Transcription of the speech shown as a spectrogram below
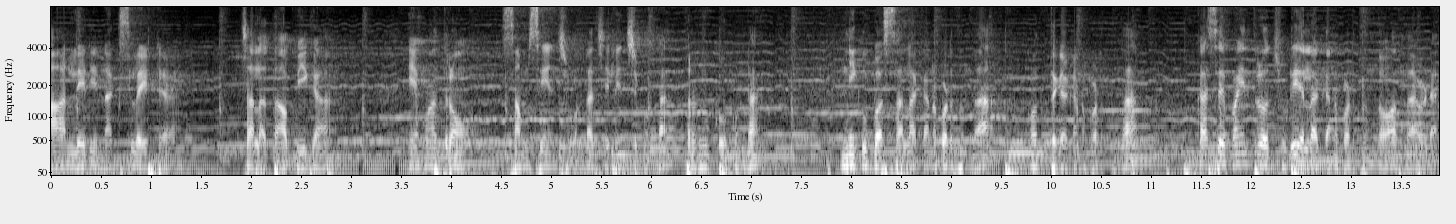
ఆ లేడీ నక్సలైట్ చాలా తాపీగా ఏమాత్రం సంశయించకుండా చెల్లించకుండా తడువుకోకుండా నీకు బస్సు అలా కనపడుతుందా? కొత్తగా కనపడుతుందా? కాసేపు అయిన తర్వాత చూడు ఎలా కనపడుతుందో అందావిడ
